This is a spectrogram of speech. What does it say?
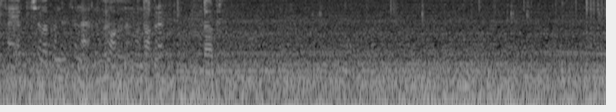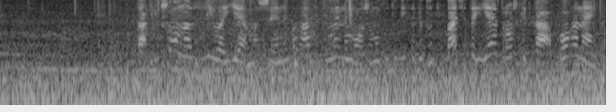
все, я включила кондиціонер, не глохнемо, добре? Якщо у нас зліва є машини багато, то ми не можемо тут об'їхати. Тут, бачите, є трошки така поганенька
